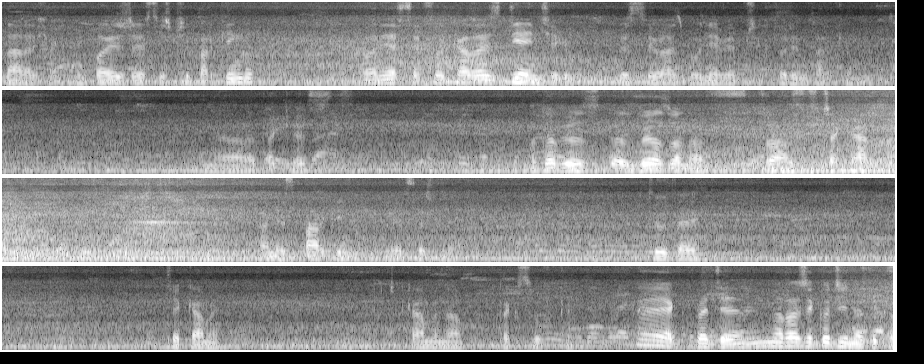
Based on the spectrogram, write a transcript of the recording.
znaleźć. Jak mu powiesz, że jesteś przy parkingu, to on chce każe zdjęcie wysyłać, bo nie wie przy którym parkingu. No ale tak jest. No nas trans z Czekarta. Tam jest parking, my jesteśmy tutaj. Czekamy. Czekamy na taksówkę. E, jak będzie, na razie godzinę tylko.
